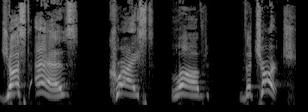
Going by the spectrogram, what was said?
Just as Christ loved the church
